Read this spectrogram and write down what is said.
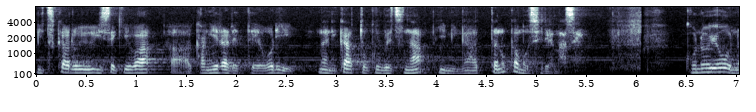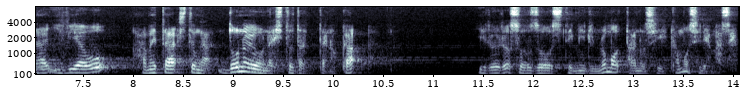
見つかる遺跡は限られており何か特別な意味があったのかもしれません。このような指輪をはめた人がどのような人だったのかいろいろ想像してみるのも楽しいかもしれません。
